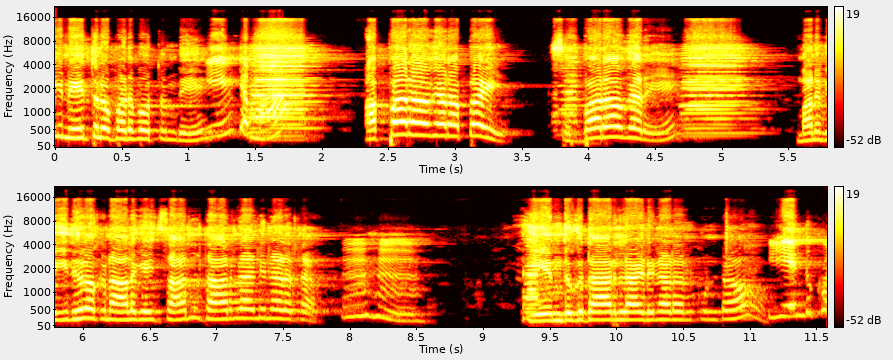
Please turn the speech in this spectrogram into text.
ఈ నేతిలో పడబోతుంది. ఏమిటమ్మా అప్పారావు గారు అబ్బాయి. సుబ్బారావు గారి. మన వీధిలో ఒక నాలుగైదు సార్లు తారలాడినాడట. ఎందుకు తారలాడినాడు అనుకుంటావు ఎందుకో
